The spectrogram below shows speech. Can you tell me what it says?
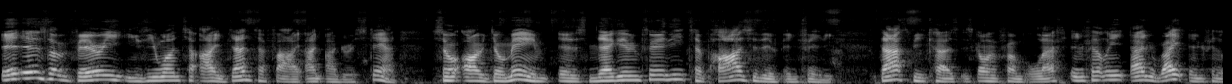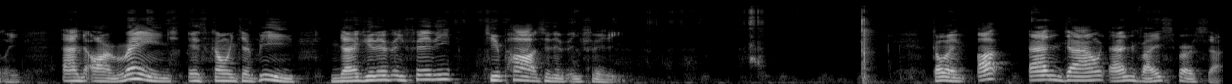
it is a very easy one to identify and understand. So our domain is negative infinity to positive infinity. That's because it's going from left infinitely and right infinitely. And our range is going to be negative infinity to positive infinity. Going up and down and vice versa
